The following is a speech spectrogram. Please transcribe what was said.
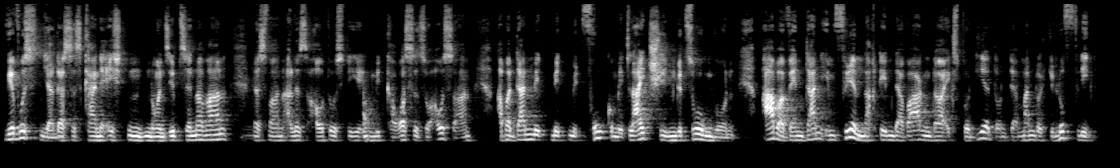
Wir wussten ja, dass es keine echten 917er waren. Das waren alles Autos, die mit Karosse so aussahen, aber dann mit, mit, mit Funk und mit Leitschienen gezogen wurden. Aber wenn dann im Film, nachdem der Wagen da explodiert und der Mann durch die Luft fliegt,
